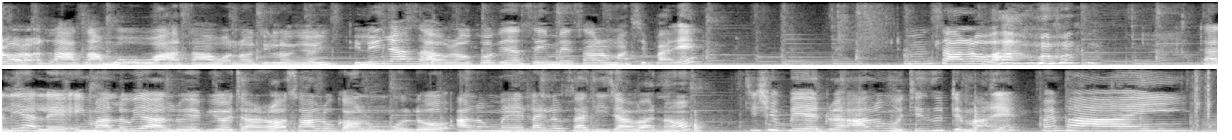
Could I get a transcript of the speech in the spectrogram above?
တော့အလှစားမှုအဝစားပေါ့နော်ဒီလိုမျိုးဒီလေးညစားတော့ကော်ပြန်စိမ့်မဲစားတော့မှဖြစ်ပါတယ်။မစားတော့ပါဘူး။ဒါလေးကလည်းအိမ်မှာလုပ်ရလွယ်ပြီးတော့ကြတော့စားလို့ကောင်းလို့မို့လို့အားလုံးပဲလိုက်လို့စားကြည့်ကြပါနော်။ကြည့်ရှုပေးတဲ့အတွက်အားလုံးကိုကျေးဇူးတင်ပါတယ်။ Bye bye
